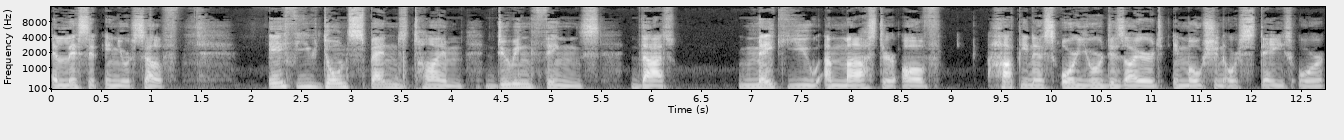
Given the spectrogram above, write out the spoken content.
elicit in yourself. if you don't spend time doing things that make you a master of happiness or your desired emotion or state or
